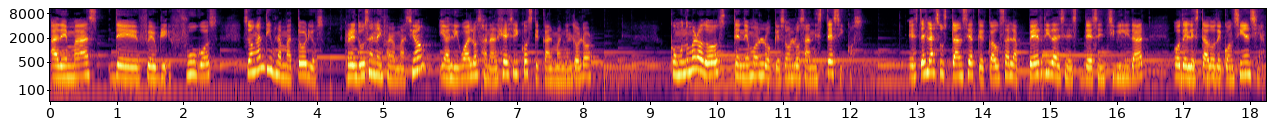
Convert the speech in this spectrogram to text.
además de febrifugos, son antiinflamatorios, reducen la inflamación y al igual los analgésicos que calman el dolor. Como número 2 tenemos lo que son los anestésicos. Esta es la sustancia que causa la pérdida de sensibilidad o del estado de conciencia.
